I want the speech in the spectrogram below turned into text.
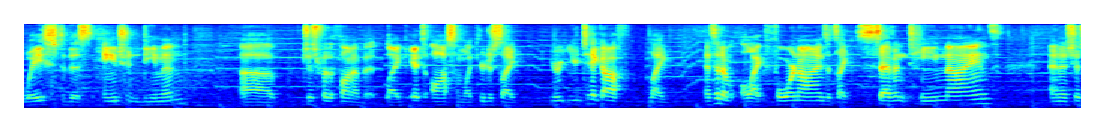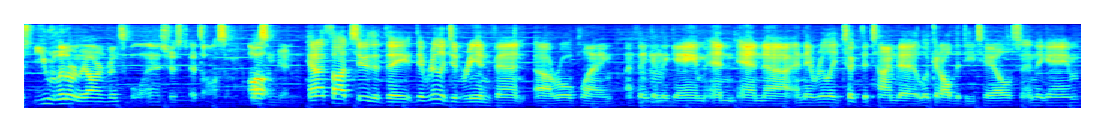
waste this ancient demon uh, just for the fun of it. Like, it's awesome. Like, you're just like, you're, you take off, like, instead of like four nines, it's like 17 nines, and it's just, you literally are invincible, and it's just, it's awesome. Awesome Well, game. And I thought too that they, they really did reinvent uh, role playing. I think in the game, and and uh, and they really took the time to look at all the details in the game.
